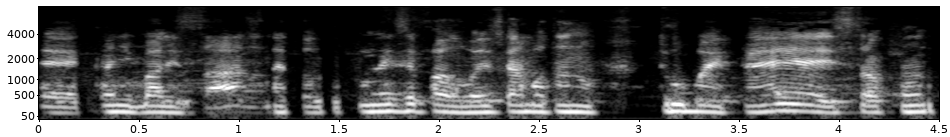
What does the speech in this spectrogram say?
é, canibalizados, né? Como você falou, os caras botando true bypass, trocando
